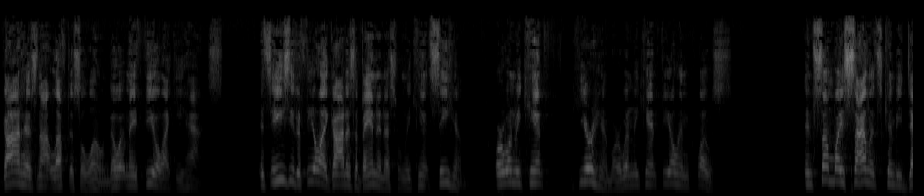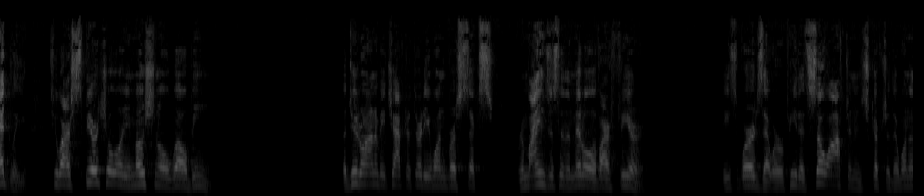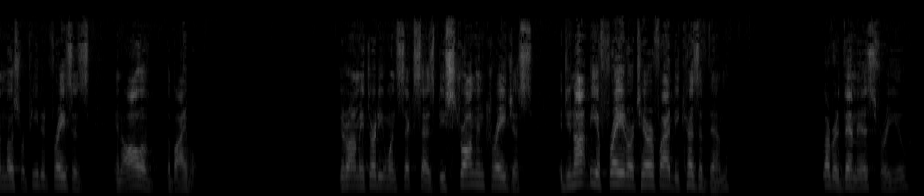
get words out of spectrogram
God has not left us alone, though it may feel like He has. It's easy to feel like God has abandoned us when we can't see Him, or when we can't hear Him, or when we can't feel Him close. In some ways, silence can be deadly to our spiritual or emotional well being. But Deuteronomy chapter 31, verse 6 reminds us in the middle of our fear these words that were repeated so often in Scripture. They're one of the most repeated phrases in all of the Bible. Deuteronomy 31 6 says, Be strong and courageous, and do not be afraid or terrified because of them, whoever them is for you.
